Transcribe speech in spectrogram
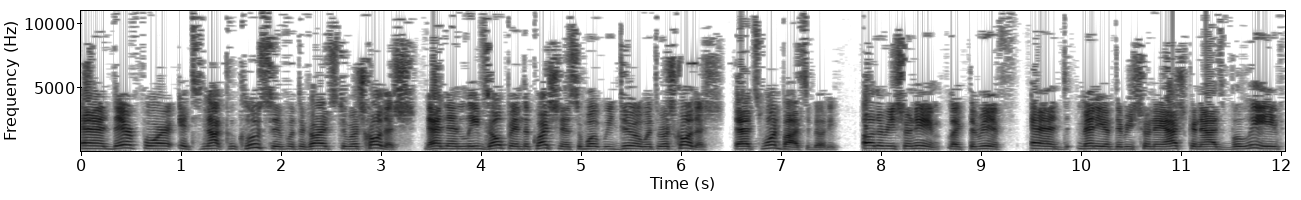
and therefore it's not conclusive with regards to Rosh Chodesh. And then leaves open the question as to what we do with Rosh Chodesh. That's one possibility. Other Rishonim, like the Rif and many of the Rishonei Ashkenaz believe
